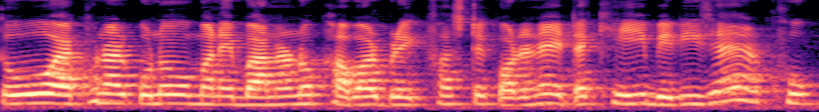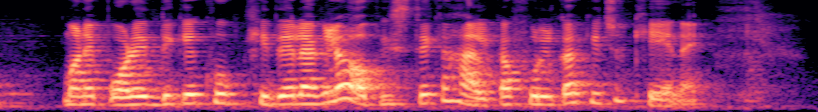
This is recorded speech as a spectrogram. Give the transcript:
তো ও এখন আর কোনো মানে বানানো খাবার ব্রেকফাস্টে করে না, এটা খেয়েই বেরিয়ে যায় আর খুব মানে পরের দিকে খুব খিদে লাগলে অফিস থেকে হালকা ফুলকা কিছু খেয়ে নেয়।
